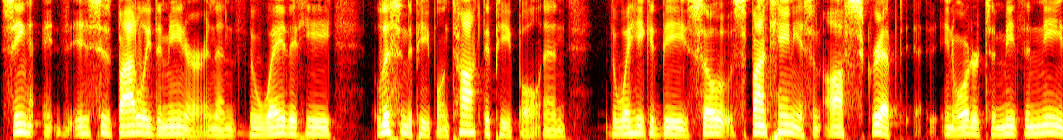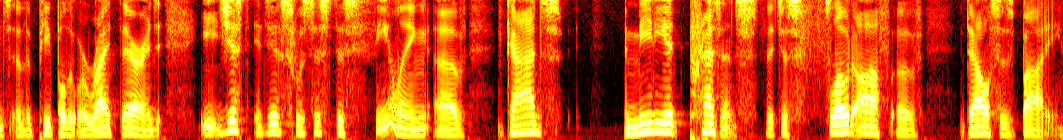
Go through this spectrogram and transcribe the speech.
seeing his bodily demeanor and then the way that he listened to people and talked to people and the way he could be so spontaneous and off script in order to meet the needs of the people that were right there and it just it just was just this feeling of God's immediate presence that just flowed off of Dallas's body.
